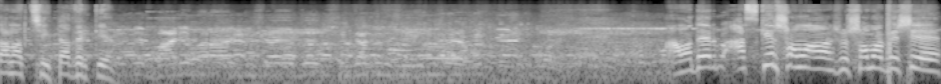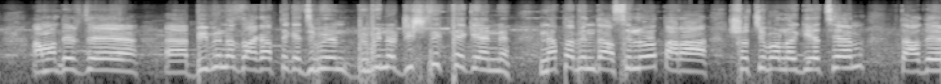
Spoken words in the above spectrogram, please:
জানাচ্ছি তাদেরকে। আমাদের আজকের সমা- সমাবেশে আমাদের যে বিভিন্ন জায়গা থেকে বিভিন্ন- ডিস্ট্রিক্ট থেকে নেতাবৃন্দ আসছিল তারা সচিবালয় গিয়েছেন, তাদের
